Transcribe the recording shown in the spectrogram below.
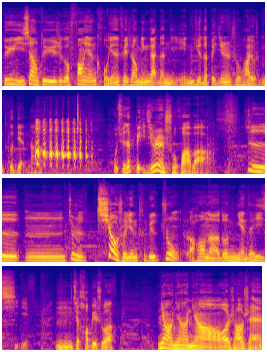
对于一向对于这个方言口音非常敏感的你，你觉得北京人说话有什么特点呢？” 我觉得北京人说话吧，是嗯，就是翘舌音特别重，然后呢都粘在一起。嗯，就好比说，尿尿尿，我是曹晨。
